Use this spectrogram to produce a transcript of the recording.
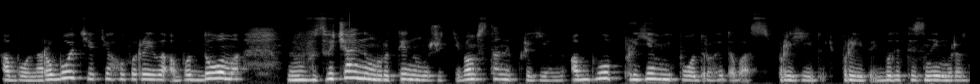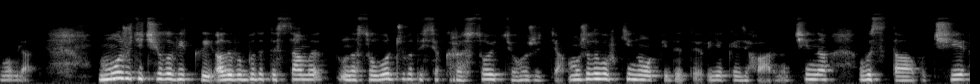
або на роботі, як я говорила, або вдома, в звичайному рутинному житті. Вам стане приємно, або приємні подруги до вас приїдуть, прийдуть, будете з ними розмовляти. Можуть і чоловіки, але ви будете саме насолоджуватися красою цього життя. Можливо, в кіно підете якесь гарне, чи на виставу, чи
